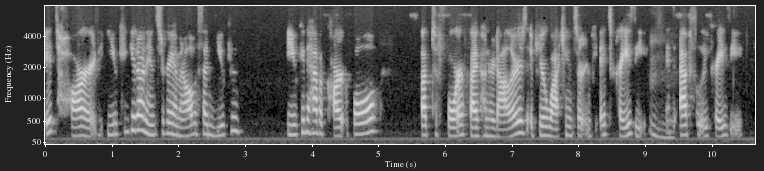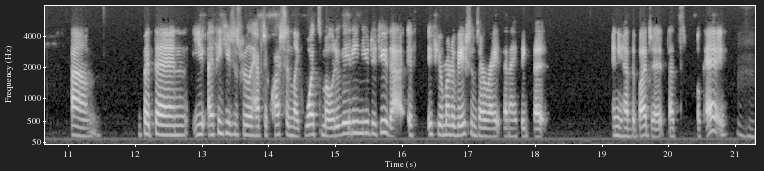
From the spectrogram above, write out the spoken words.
it's hard. You can get on Instagram and all of a sudden you can you can have a cart full up to four or five hundred dollars if you're watching certain it's crazy. Mm-hmm. It's absolutely crazy. Um, but then you, I think you just really have to question like what's motivating you to do that. If if your motivations are right, then I think that and you have the budget, that's okay. Mm-hmm.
